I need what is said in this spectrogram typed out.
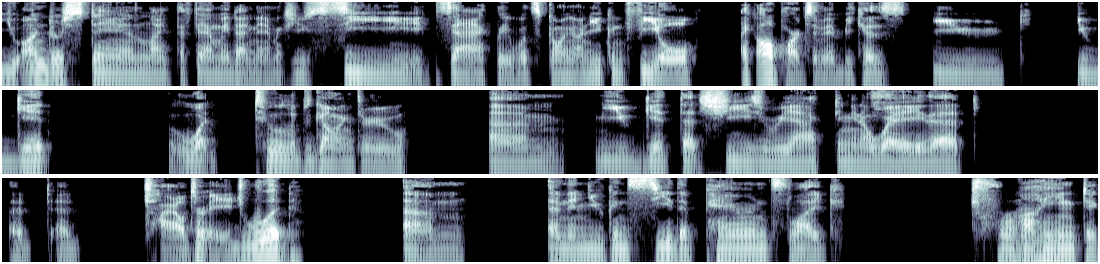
You understand like the family dynamics. You see exactly what's going on. You can feel like all parts of it because you you get what Tulip's going through. Um, you get that she's reacting in a way that a, a child her age would. Um, and then you can see the parents like trying to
